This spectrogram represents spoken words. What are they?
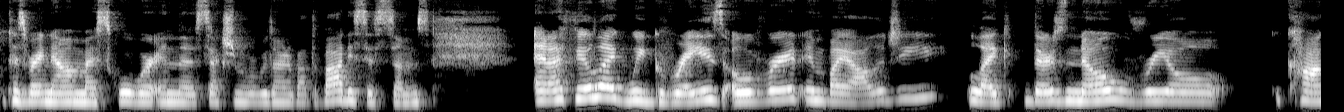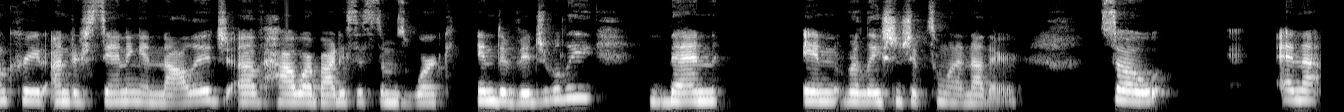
because right now in my school we're in the section where we learn about the body systems. And i feel like we graze over it in biology. Like there's no real concrete understanding and knowledge of how our body systems work individually than in relationship to one another. So, and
